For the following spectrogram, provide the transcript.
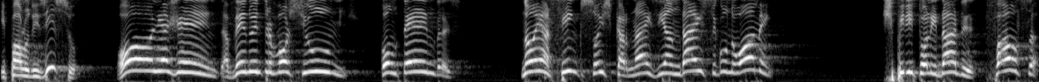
E Paulo diz isso. Olha, gente, havendo entre vós ciúmes, contendas, não é assim que sois carnais e andais segundo o homem? Espiritualidade falsa,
